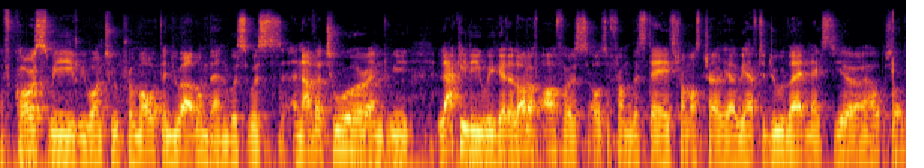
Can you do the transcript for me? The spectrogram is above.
of course, we we want to promote the new album then with with another tour. And we luckily we get a lot of offers also from the states, from Australia. We have to do that next year. I hope so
